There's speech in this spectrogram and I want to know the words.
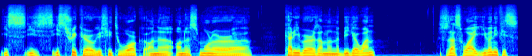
it's, it's, it's trickier obviously to work on a on a smaller uh, calibers and on a bigger one. So that's why even if it's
